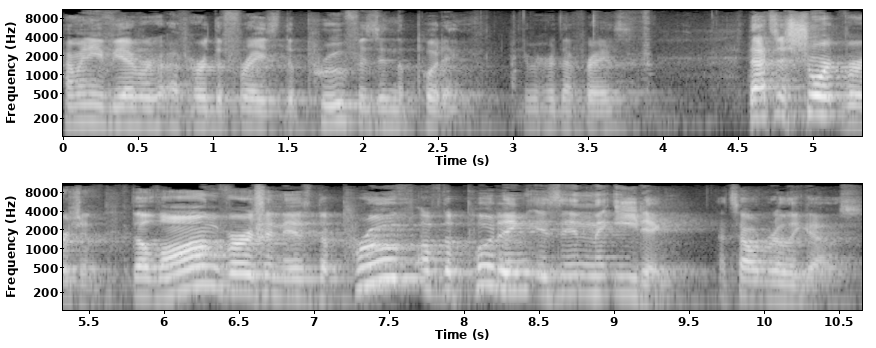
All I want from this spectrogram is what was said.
How many of you ever have heard the phrase, the proof is in the pudding? You ever heard that phrase? That's a short version. The long version is the proof of the pudding is in the eating. That's how it really goes.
